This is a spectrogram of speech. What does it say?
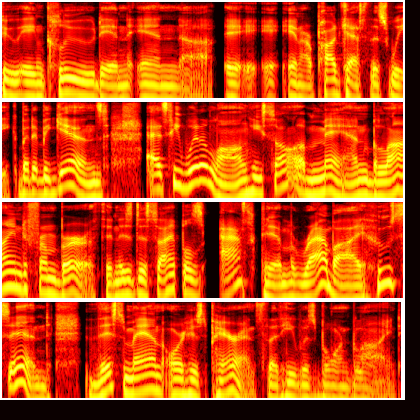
to include in in uh, in our podcast this week. But it begins as he went along. He saw a man blind from birth, and his disciples asked him, "Rabbi, who sinned, this man or his parents, that he was born blind?"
